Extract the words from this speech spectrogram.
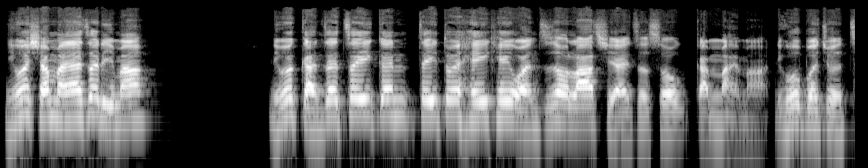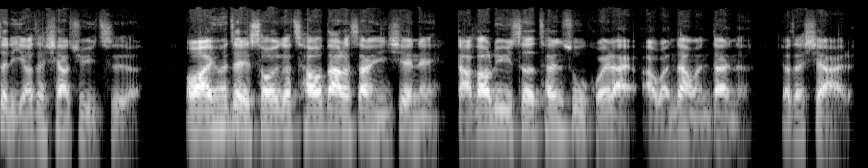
你会想买在这里吗？你会敢在这一根这一堆黑 K 完之后拉起来的时候敢买吗？你会不会觉得这里要再下去一次了？哇，因为这里收一个超大的上影线呢，打到绿色参数回来啊，完蛋完蛋了，要再下来了。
